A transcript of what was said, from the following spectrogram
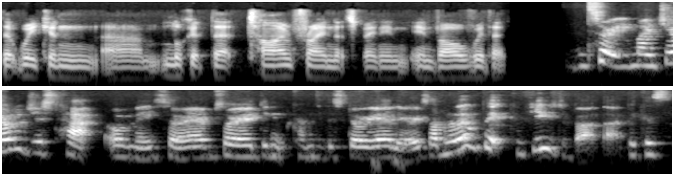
that we can um, look at that time frame that's been in, involved with it. Sorry, my geologist hat on me. Sorry, I'm sorry I didn't come to the story earlier. Is I'm a little bit confused about that because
